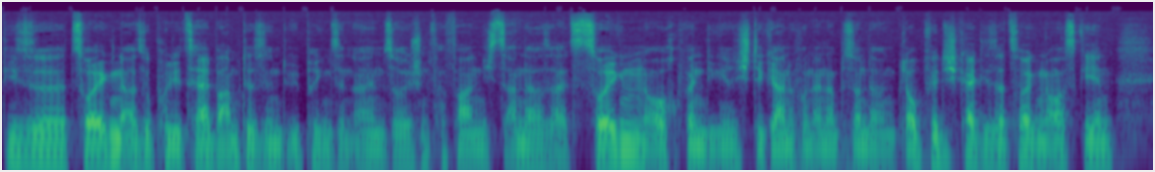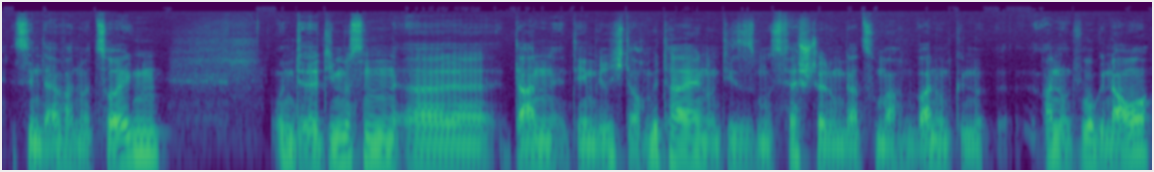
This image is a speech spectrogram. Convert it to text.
diese Zeugen, also Polizeibeamte sind übrigens in einem solchen Verfahren nichts anderes als Zeugen, auch wenn die Gerichte gerne von einer besonderen Glaubwürdigkeit dieser Zeugen ausgehen. Es sind einfach nur Zeugen und äh, die müssen äh, dann dem Gericht auch mitteilen und dieses muss Feststellung dazu machen, wann und, wann und wo genau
